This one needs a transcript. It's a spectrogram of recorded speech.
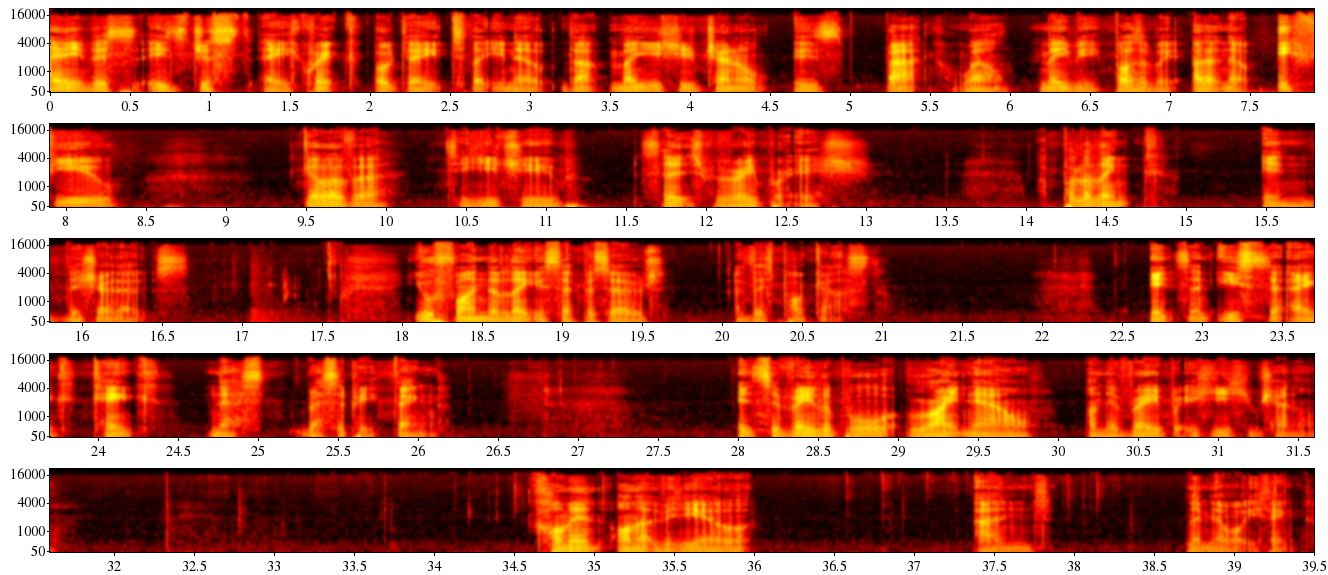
hey, this is just a quick update to let you know that my YouTube channel is back. Well, maybe, possibly, I don't know. If you go over to YouTube, search for Very British, I'll put a link in the show notes. You'll find the latest episode of this podcast. It's an Easter egg cake nest recipe thing. It's available right now on the Very British YouTube channel. Comment on that video and let me know what you think.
